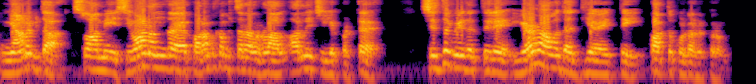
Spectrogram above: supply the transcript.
ஞானபிதா சுவாமி சிவானந்த பரமஹம்சர் அவர்களால் அருளி செய்யப்பட்ட சித்த வேதத்திலே ஏழாவது அத்தியாயத்தை பார்த்துக் கொண்டிருக்கிறோம்.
